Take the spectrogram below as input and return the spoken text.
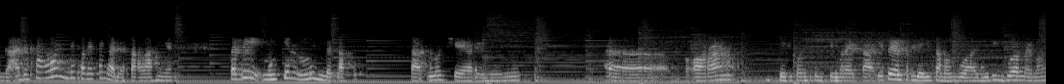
nggak ada salahnya ternyata nggak ada salahnya. Tapi mungkin lu juga takut saat lu share ini uh, orang jadi konsumsi mereka. Itu yang terjadi sama gue jadi gue memang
